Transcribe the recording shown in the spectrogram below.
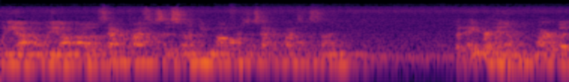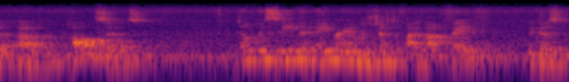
when he, when he uh, sacrifices his son, he offers to sacrifice his son? But Abraham, or but uh, Paul says, don't we see that Abraham was justified by faith? Because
